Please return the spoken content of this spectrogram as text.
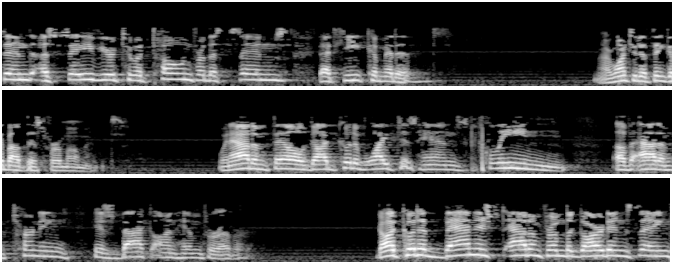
send a Savior to atone for the sins that he committed. I want you to think about this for a moment. When Adam fell, God could have wiped his hands clean of Adam, turning his back on him forever. God could have banished Adam from the garden, saying,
